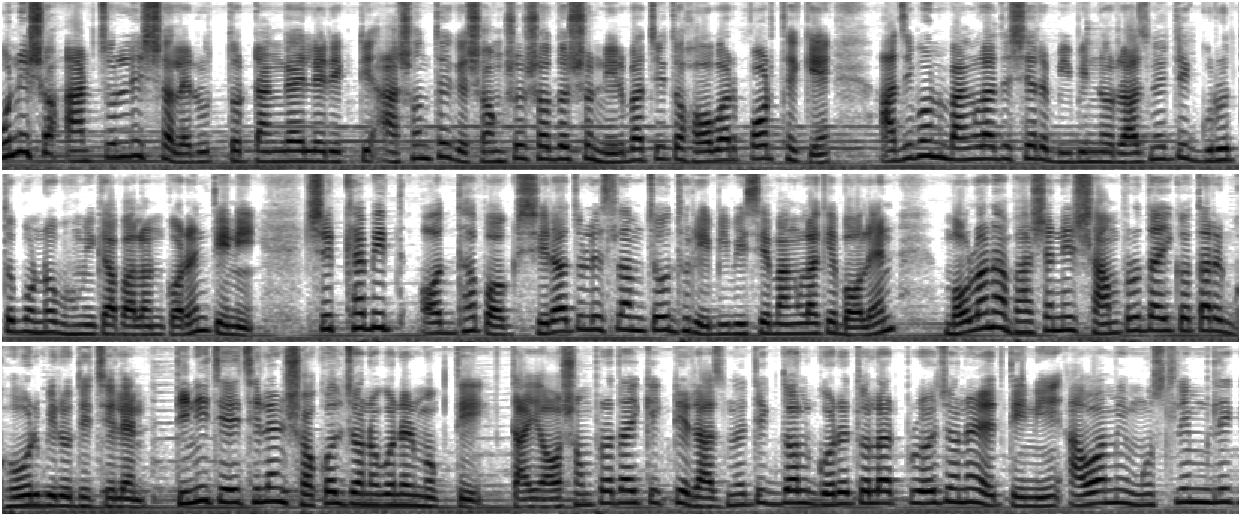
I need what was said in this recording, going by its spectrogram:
উনিশশো আটচল্লিশ সালের উত্তর টাঙ্গাইলের একটি আসন থেকে সংসদ সদস্য নির্বাচিত হওয়ার পর থেকে আজীবন বাংলাদেশের বিভিন্ন রাজনৈতিক গুরুত্বপূর্ণ ভূমিকা পালন করেন তিনি। শিক্ষাবিদ অধ্যাপক সিরাজুল ইসলাম চৌধুরী বিবিসি বাংলাকে বলেন, মৌলানা ভাসানীর সাম্প্রদায়িকতার ঘোর বিরোধী ছিলেন। তিনি চেয়েছিলেন সকল জনগণের মুক্তি। তাই অসাম্প্রদায়িক একটি রাজনৈতিক দল গড়ে তোলার প্রয়োজনে তিনি আওয়ামী মুসলিম লীগ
